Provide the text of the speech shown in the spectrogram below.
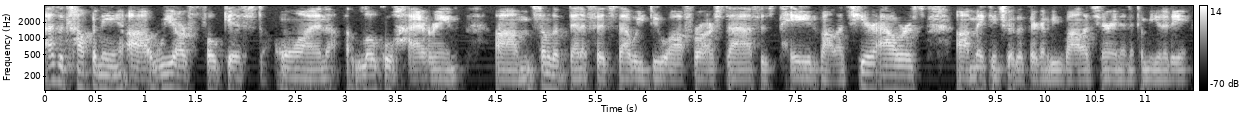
As a company, uh, we are focused on local hiring um, some of the benefits that we do offer our staff is paid volunteer hours, uh, making sure that they're going to be volunteering in the community.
